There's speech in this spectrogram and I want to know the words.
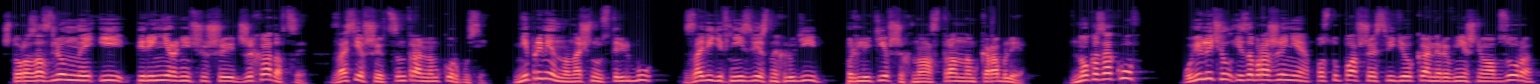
что разозленные и перенервничавшие джихадовцы засевшие в центральном корпусе, непременно начнут стрельбу, завидев неизвестных людей, прилетевших на странном корабле. Но Казаков увеличил изображение, поступавшее с видеокамеры внешнего обзора,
